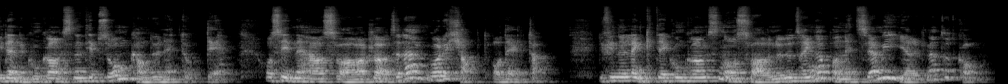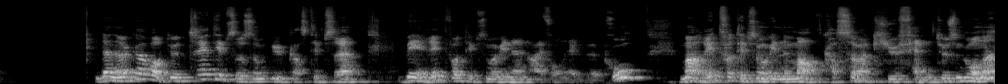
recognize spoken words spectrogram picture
I denne konkurransen jeg tipser om, kan du nettopp det. Og siden jeg har svarene klare til deg, går det kjapt å delta. Du finner lenke til konkurransen og svarene du trenger på nettsida mi jerknatt.com. Denne uka har jeg valgt ut tre tipsere som ukas tipsere. Berit får tips om å vinne en iPhone 11 Pro. Marit får tips om å vinne matkasse verdt 25 000 kroner.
